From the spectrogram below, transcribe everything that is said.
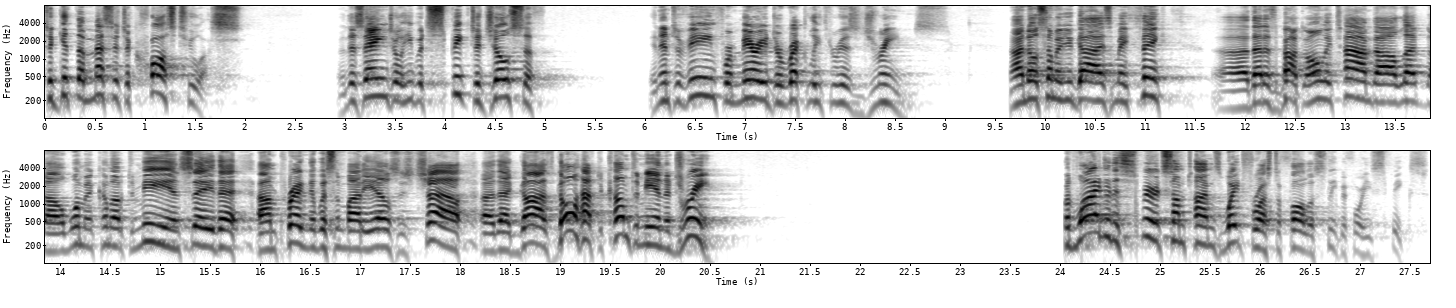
to get the message across to us. This angel, he would speak to Joseph and intervene for Mary directly through his dreams. Now, I know some of you guys may think uh, that is about the only time that I'll let a woman come up to me and say that I'm pregnant with somebody else's child, uh, that God's going to have to come to me in a dream. But why do the Spirit sometimes wait for us to fall asleep before He speaks?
